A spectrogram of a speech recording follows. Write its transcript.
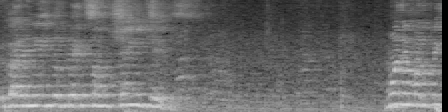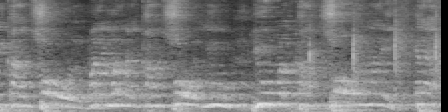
Because you need to make some changes. Money must be controlled. Money must control you. You must control money. Can I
